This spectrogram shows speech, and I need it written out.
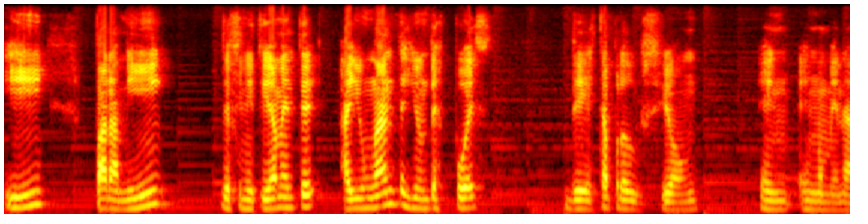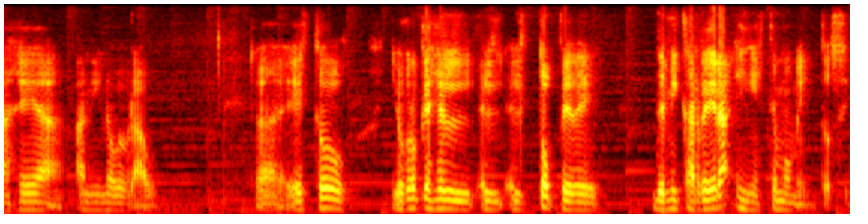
y para mí definitivamente hay un antes y un después de esta producción en, homenaje a Nino Bravo esto yo creo que es el, tope de, mi carrera en este momento, sí.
